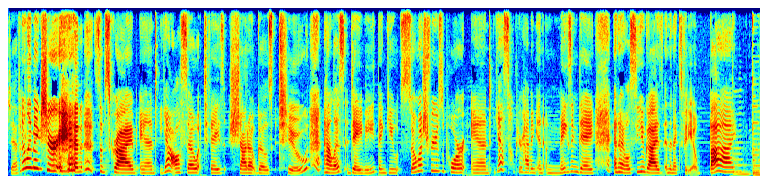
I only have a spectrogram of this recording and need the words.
Definitely make sure and subscribe, and yeah, also today's shout out goes to Alice Davy. Thank you so much for your support, and yes, hope you're having an amazing day, and I will see you guys in the next video. Bye!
